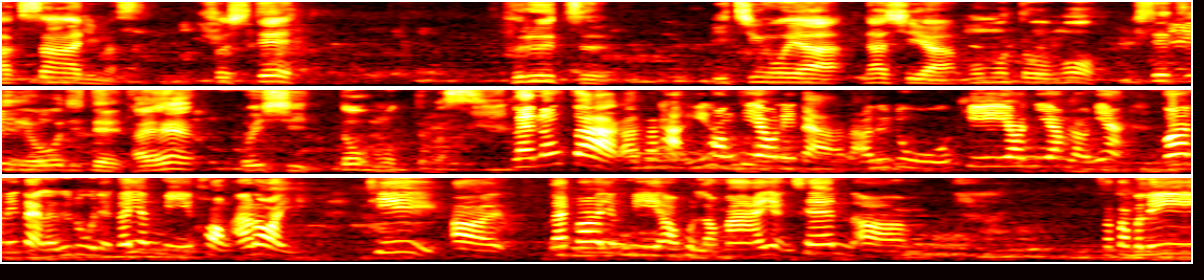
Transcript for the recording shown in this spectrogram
たくさんありますそしてフルーツいちごや梨や桃等も季節に応じて大変美味しいと思ってます และนอกจากอ่ะสถานที่ท่องเที่ยวในแต่ละฤดูที่ยอดเยี่ยมแล้วเนี่ยก็ในแต่ละฤดูเนี่ยก็ยังมีของอร่อยที่เอ่อและก็ยังมีเอ่อผลไม้อย่างเช่นเอิ่ม สตรอเบอรี่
